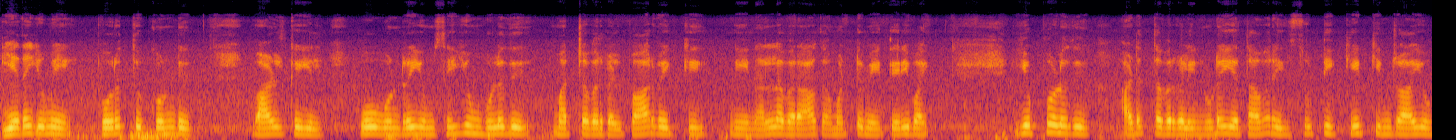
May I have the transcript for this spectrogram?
எதையுமே பொறுத்து கொண்டு வாழ்க்கையில் ஒவ்வொன்றையும் செய்யும் பொழுது மற்றவர்கள் பார்வைக்கு நீ நல்லவராக மட்டுமே தெரிவாய். எப்பொழுது அடுத்தவர்களினுடைய தவறை சுட்டி கேட்கின்றாயோ?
